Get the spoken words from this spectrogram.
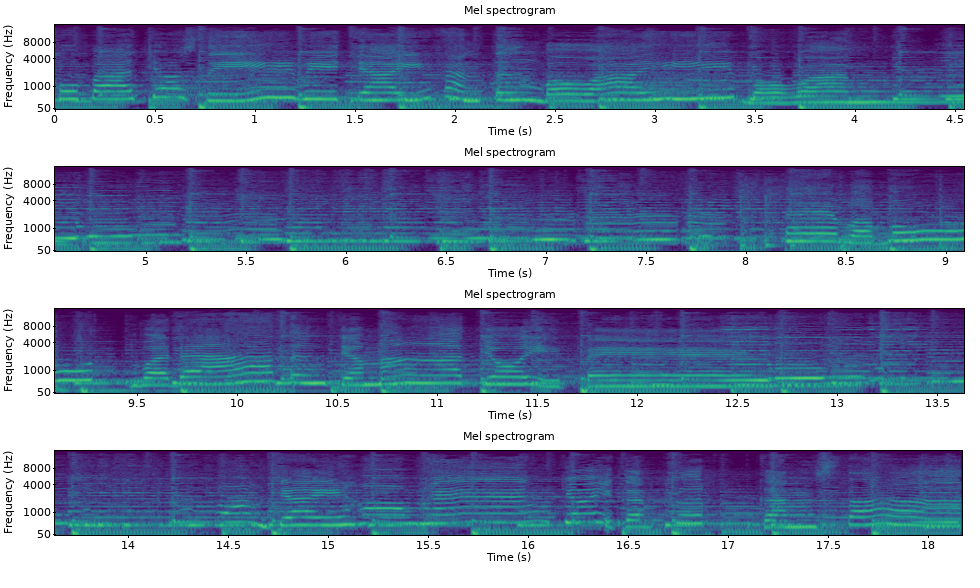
ครูบาเจ้าสีวิจัยท่านตึงบ่ไว้บ่หวันแต่ว่าบูดว่าดาตึงจะมาจ่อยแปลงห้อมใจหอมแห้งจ่อยกันคึดกันสร้าง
